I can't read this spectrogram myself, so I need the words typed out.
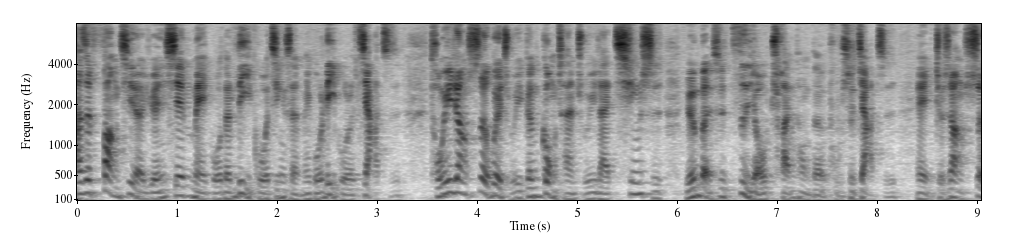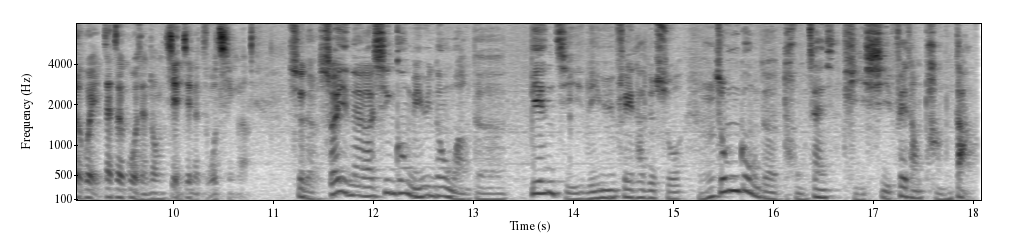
他是放弃了原先美国的立国精神、美国立国的价值，同意让社会主义跟共产主义来侵蚀原本是自由传统的普世价值，诶，就是让社会在这个过程中渐渐的左倾了。是的，所以呢，新公民运动网的编辑林云飞他就说，中共的统战体系非常庞大，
